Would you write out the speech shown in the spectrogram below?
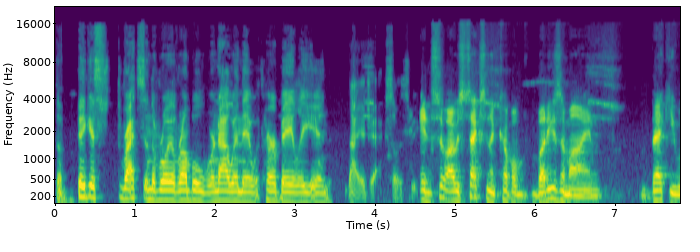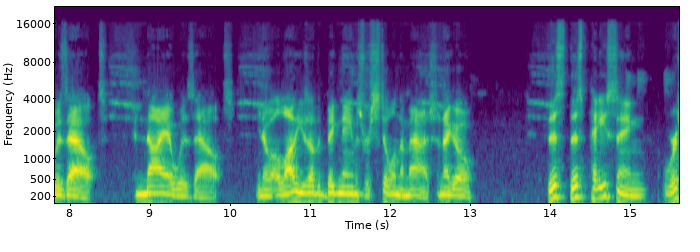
the biggest threats in the Royal Rumble were now in there with her Bayley and Nia Jax, so to speak. And so I was texting a couple buddies of mine. Becky was out, and Nia was out. You know, a lot of these other big names were still in the match, and I go, this this pacing, we're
